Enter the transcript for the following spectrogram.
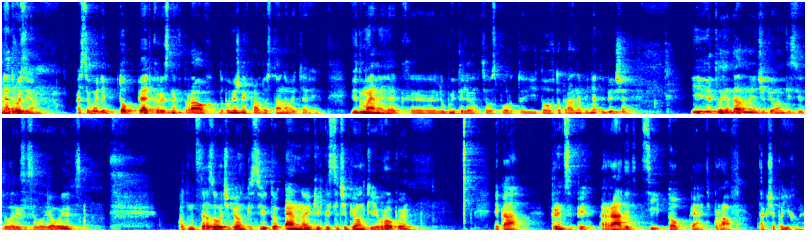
дня, друзі! А сьогодні топ-5 корисних вправ, допоміжних вправ до станової тяги. Від мене, як е, любителя цього спорту і того, хто прагне підняти більше. І від легендарної чемпіонки світу Лариси Соловйової, 11-разової чемпіонки світу, енної кількості чемпіонки Європи, яка, в принципі, радить ці топ-5 прав. Так що поїхали.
